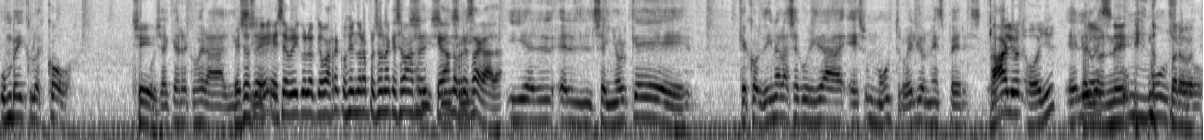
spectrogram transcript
un vehículo escoba. Sí. Pues hay que recoger a alguien. Ese, sí. ese vehículo que va recogiendo a las personas que se van Sí, quedando rezagadas. Y el, el señor que, que coordina la seguridad es un monstruo, Elio Nes Pérez. Ah, Leon, oye. Elio el es un monstruo,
